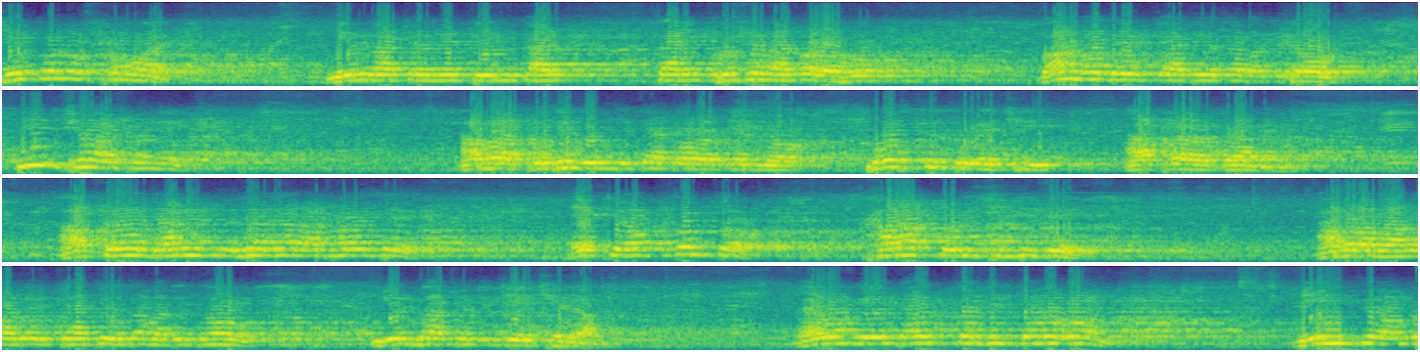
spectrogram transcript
যে কোনো সময় নির্বাচনের দিন তার- তারিখ ঘোষণা করা হোক, বাংলাদেশ জাতীয়তাবাদী দল তিনশো আসনে আমরা প্রতিদ্বন্দ্বিতা করার জন্য প্রস্তুত রয়েছি, আপনারা জানেন। আপনারা জানেন দু হাজার আঠারোতে একটি অত্যন্ত খারাপ পরিস্থিতিতে আমরা বাংলাদেশ জাতীয়তাবাদী দল নির্বাচনে গিয়েছিলাম। এবং এই দায়িত্বাধীন জনগণ, বিএনপি অঙ্গ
